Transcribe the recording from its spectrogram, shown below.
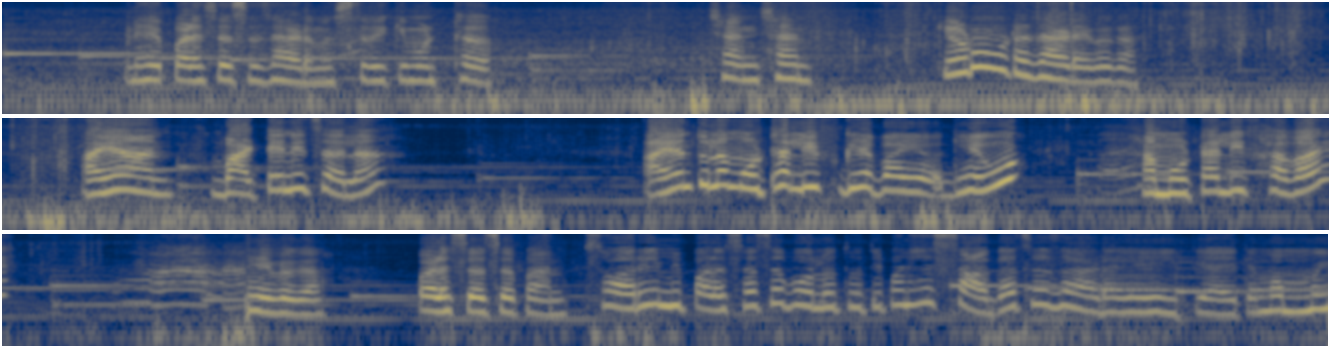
आणि हे पळसाचं झाड मस्तपैकी मोठं. छान छान. केवढं मोठं झाड आहे बघा. आयान बाटेने चल आयान तुला मोठा लिफ घे बाय घेऊ? हा मोठा लिफ हवाय? हे बघा पळसाचं पान. सॉरी मी पळसाचं बोलत होती पण हे सागाचं झाड आहे इथे आहे ते. मम्मी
